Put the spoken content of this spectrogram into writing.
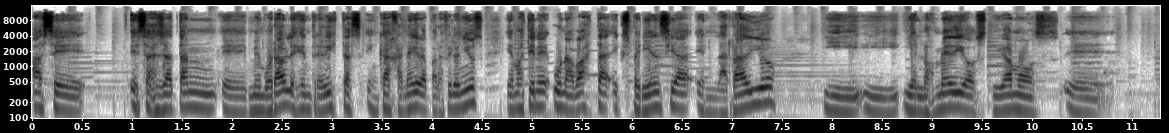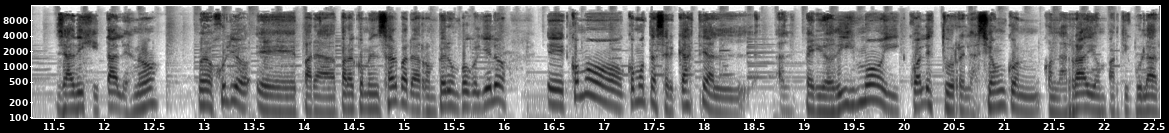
hace esas ya tan eh, memorables entrevistas en Caja Negra para Filo News y además tiene una vasta experiencia en la radio y, en los medios, digamos, eh, ya digitales, ¿no? Bueno, Julio, para, para comenzar, para romper un poco el hielo, eh, ¿cómo, te acercaste al, periodismo y cuál es tu relación con, la radio en particular?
